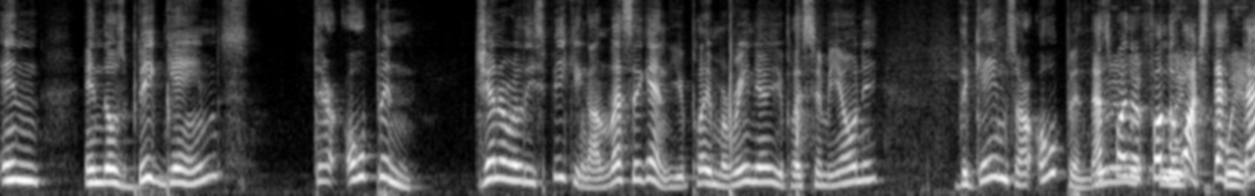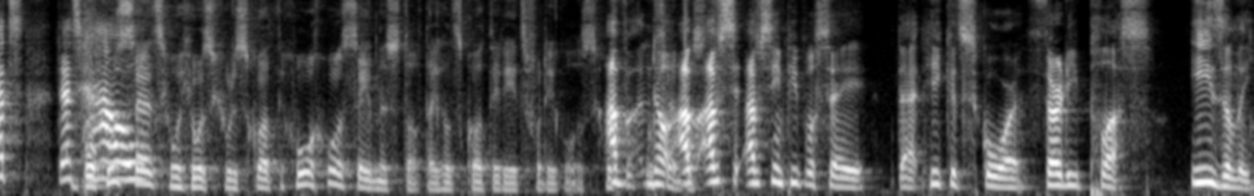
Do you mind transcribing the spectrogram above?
in in those big games, they're open, generally speaking. Unless, again, you play Mourinho, you play Simeone. The games are open. That's why they're fun to watch. That wait. that's that's how who says he was he will score? Who, who was saying this stuff that he'll score 38, 40 goals? Who, I've, who no, I've. I've, se- I've seen people say that he could score 30 plus easily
